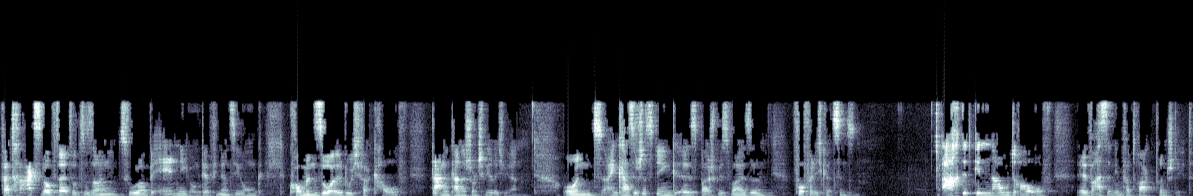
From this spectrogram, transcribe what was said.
Vertragslaufzeit sozusagen zur Beendigung der Finanzierung kommen soll durch Verkauf, dann kann es schon schwierig werden. Und ein klassisches Ding ist beispielsweise Vorfälligkeitszinsen. Achtet genau drauf, äh, was in dem Vertrag drinsteht.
